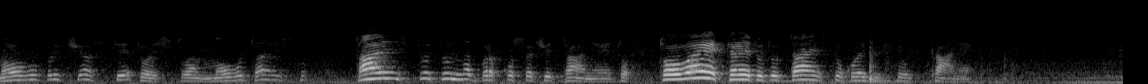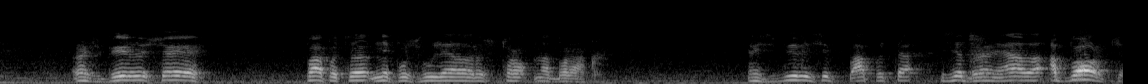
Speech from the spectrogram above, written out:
ново причастие, т.е. това ново таинство, таинството на бракосъчетанието. Това е третото таинство, което ще остане. Разбира се, папата не позволява разтрок на брак. Разбира се, папата забранява аборта.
